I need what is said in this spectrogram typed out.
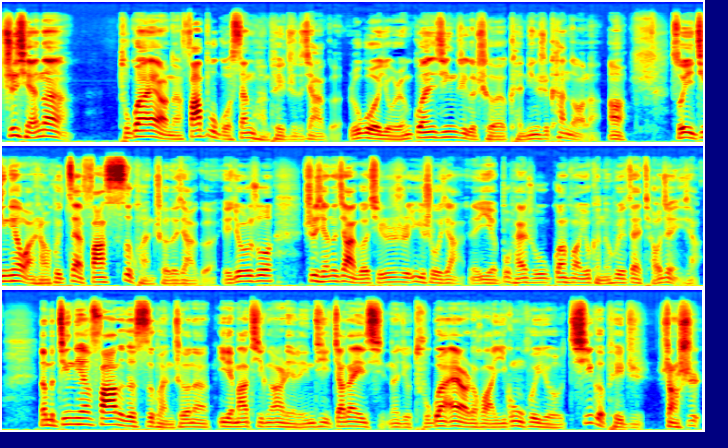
之前呢。途观 L 呢发布过三款配置的价格，如果有人关心这个车，肯定是看到了啊，所以今天晚上会再发四款车的价格，也就是说之前的价格其实是预售价，也不排除官方有可能会再调整一下。那么今天发的这四款车呢，1.8T 跟 2.0T 加在一起，那就途观 L 的话，一共会有七个配置上市。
